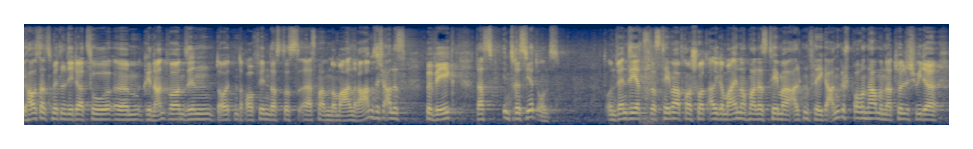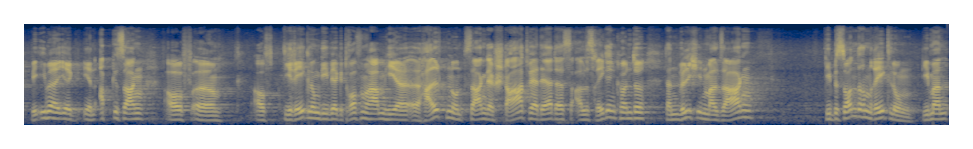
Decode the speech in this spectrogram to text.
Die Haushaltsmittel, die dazu ähm, genannt worden sind, deuten darauf hin, dass das erst einmal im normalen Rahmen sich alles bewegt. Das interessiert uns. Und wenn Sie jetzt das Thema, Frau Schott, allgemein noch einmal das Thema Altenpflege angesprochen haben und natürlich wieder wie immer Ihren Abgesang auf auf die Regelung, die wir getroffen haben, hier äh, halten und sagen, der Staat wäre der, der das alles regeln könnte, dann will ich Ihnen einmal sagen, die besonderen Regelungen, die man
